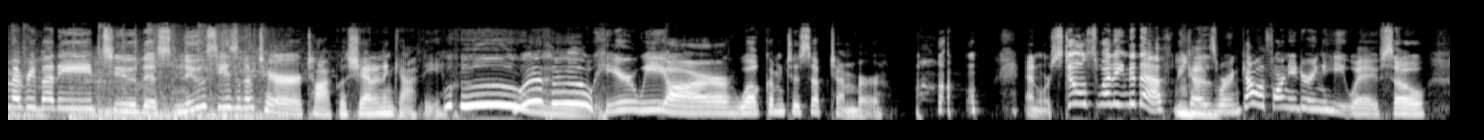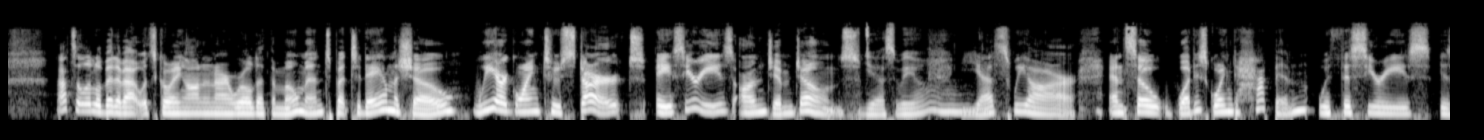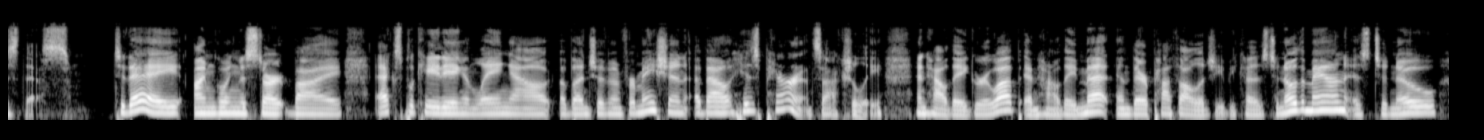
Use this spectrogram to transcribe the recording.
Welcome, everybody, to this new season of Terror Talk with Shannon and Kathy. Woohoo! Woohoo! Here we are. Welcome to September. and we're still sweating to death mm-hmm. because we're in California during a heat wave. So that's a little bit about what's going on in our world at the moment. But today on the show, we are going to start a series on Jim Jones. Yes, we are. Yes, we are. And so, what is going to happen with this series is this. Today, I'm going to start by explicating and laying out a bunch of information about his parents, actually, and how they grew up and how they met and their pathology, because to know the man is to know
